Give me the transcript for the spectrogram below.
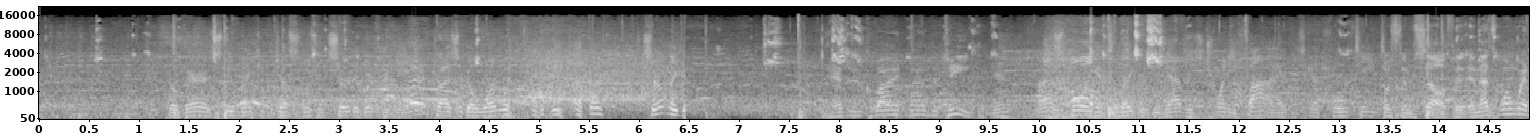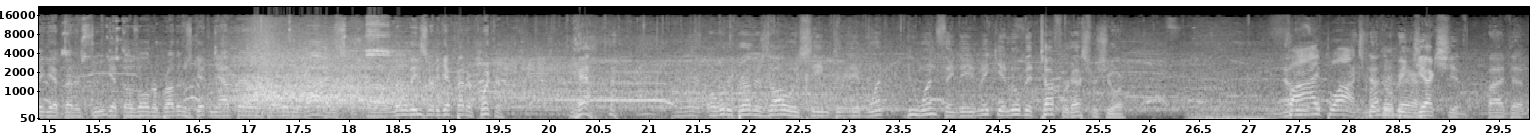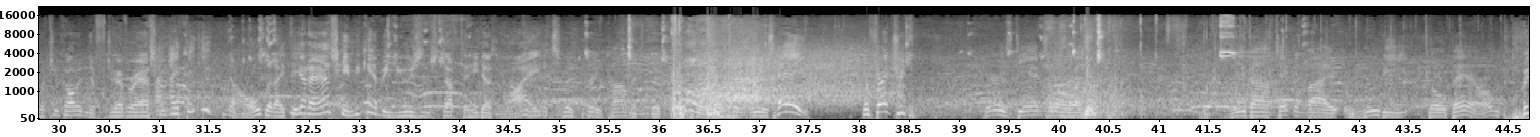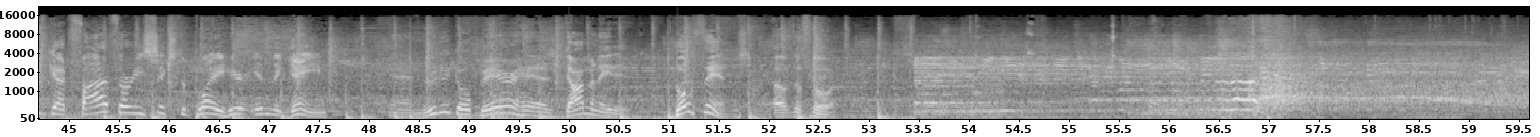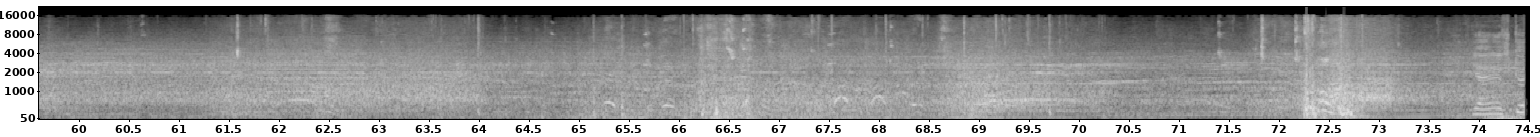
Gobert, as Stu mentioned, just was inserted into the game. Tries to go one way or the other. Certainly. Hasn't been quiet by the team. Yeah. Last four against the Lakers, he's averaged 25. He's got 14. Post himself, and that's one way to get better, Stu. Get those older brothers getting out there with the older guys. Uh, a little easier to get better quicker. Yeah. older brothers always seem to want, do one thing. They make you a little bit tougher, that's for sure. Another, Five blocks another for rejection by the what you call it. Did you ever ask him? I, I think he no, but I think you got to ask him. You can't be using stuff that he doesn't like. It's pretty common that they use. Hey, the French. Here's D'Angelo Russell. Rebound taken by Rudy Gobert. We've got 5:36 to play here in the game, and Rudy Gobert has dominated both ends of the floor. And it's good.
